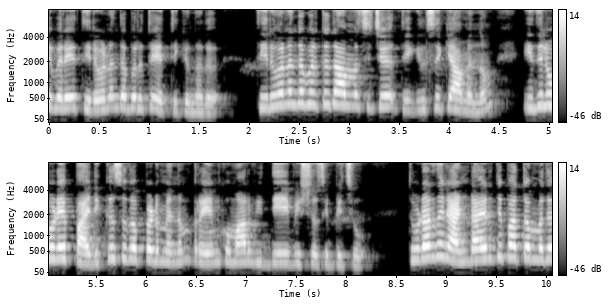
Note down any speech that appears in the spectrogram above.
ഇവരെ തിരുവനന്തപുരത്ത് എത്തിക്കുന്നത്. തിരുവനന്തപുരത്ത് താമസിച്ച് ചികിത്സിക്കാമെന്നും ഇതിലൂടെ പരിക്ക് സുഖപ്പെടുമെന്നും പ്രേംകുമാർ വിദ്യയെ വിശ്വസിപ്പിച്ചു. തുടർന്ന് രണ്ടായിരത്തി പത്തൊമ്പത്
